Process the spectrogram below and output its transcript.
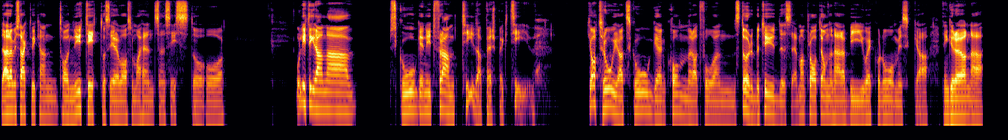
Där har vi sagt att vi kan ta en ny titt och se vad som har hänt sen sist och, och, och lite granna skogen i ett framtida perspektiv. Jag tror ju att skogen kommer att få en större betydelse. Man pratar om den här bioekonomiska, den gröna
